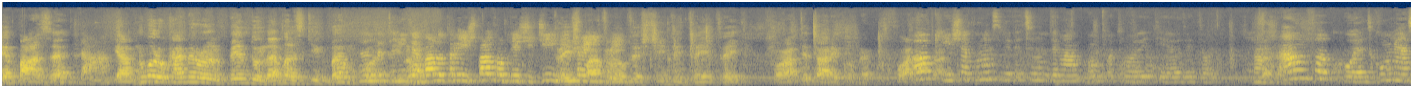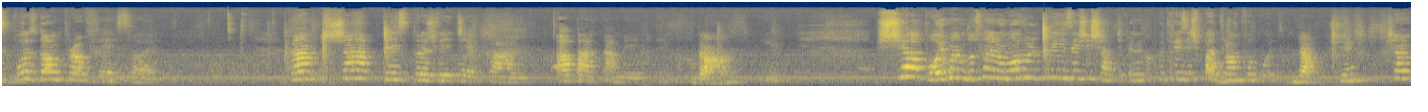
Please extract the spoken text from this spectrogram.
de bază, Da. iar numărul camerelor îl pendulăm, îl schimbăm În continuu. intervalul 34, 85, 3 în 34, 3. 85 din 3 în 3. Foarte tare problemă. Foarte Ok, tare. și acum să vedeți unde m-am împotmolit eu de tot. Așa. Am făcut, cum mi-a spus domn profesor, cam 17 cam apartamente. Da. Și apoi m-am dus la numărul 37, pentru că cu 34 am făcut. Da. Și Și am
